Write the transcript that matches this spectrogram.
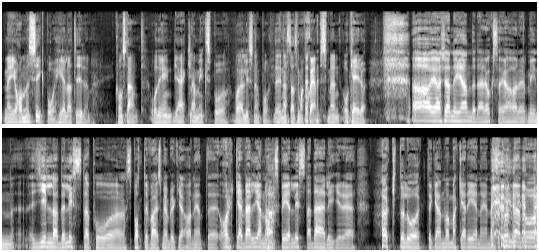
men jag har musik på hela tiden konstant. Och det är en jäkla mix på vad jag lyssnar på. Det är nästan som att skäms, men okej okay då. Ja, jag känner igen det där också. Jag har min gillade lista på Spotify som jag brukar ha när jag inte orkar välja någon ja. spellista. Där ligger det högt och lågt. Det kan vara Macarena i ena sekunden och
